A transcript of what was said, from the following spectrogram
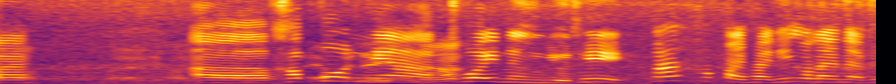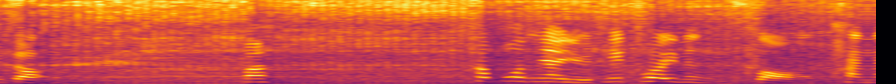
ไป เอ่อข้าวปุ้นเนี่ยถ้วยหนึ่งอยู่ที่มาเข้าไปภายนี้ก็อะไรเนี่ยพี่เจาะมาข้าวปุ้นเนี่ยอยู่ที่ถ้วยหนึ่งสองพัน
